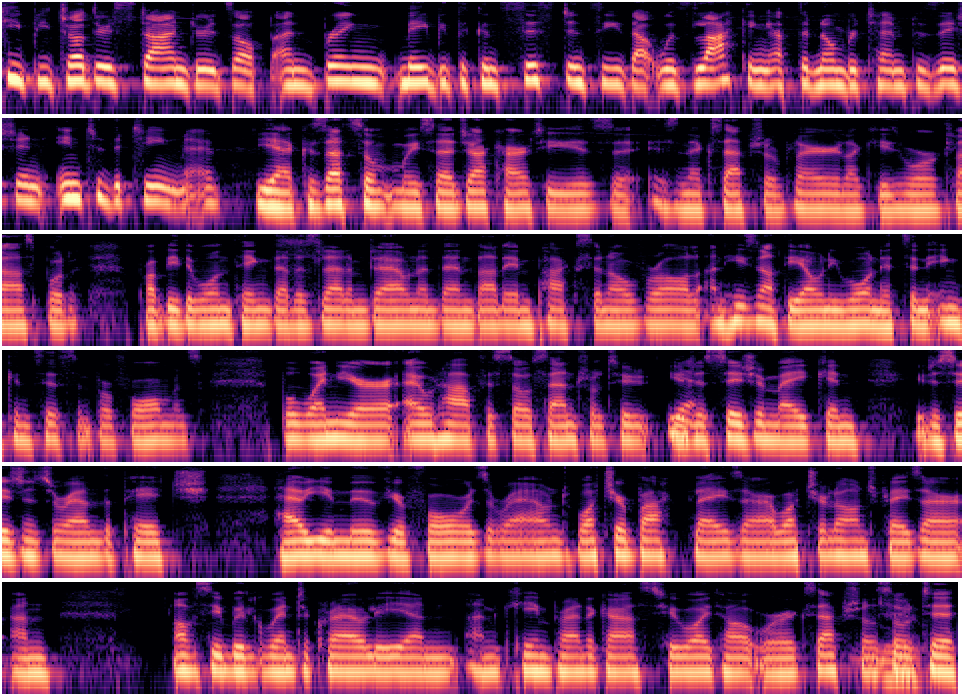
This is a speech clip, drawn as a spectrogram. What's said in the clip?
keep each other's standards up and bring maybe the consistency that was lacking at the number 10 position into the team now. Yeah, because that's something we said. Jack Carty is a, is an exceptional player, like he's world class, but probably the one thing that has let him down, and then that impacts an overall. And he's not the only one; it's an inconsistent performance. But when your out half is so central to your Yeah. decision making, your decisions around the pitch, how you move your forwards around, what your back plays are, what your launch plays are, and obviously we'll go into Crowley and and Keane Prendergast, who I thought were exceptional. So to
